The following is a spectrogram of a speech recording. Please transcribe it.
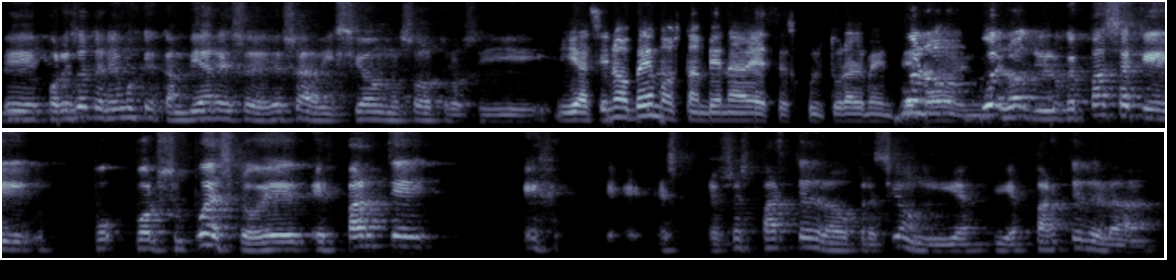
Eh, por eso tenemos que cambiar esa visión nosotros. Y, y así nos vemos también a veces culturalmente. Bueno, bueno lo que pasa que, por, supuesto, eh, es, parte, es, eso es parte de la opresión y es, y es, parte de, la,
